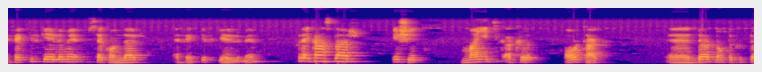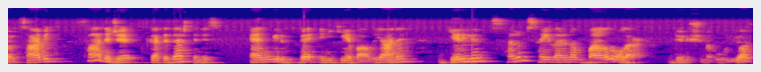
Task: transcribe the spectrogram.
efektif gerilimi, sekonder efektif gerilimi. Frekanslar eşit, manyetik akı ortak, 4.44 e, sabit. Sadece dikkat ederseniz N1 ve N2'ye bağlı. Yani gerilim sarım sayılarına bağlı olarak dönüşüme uğruyor.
